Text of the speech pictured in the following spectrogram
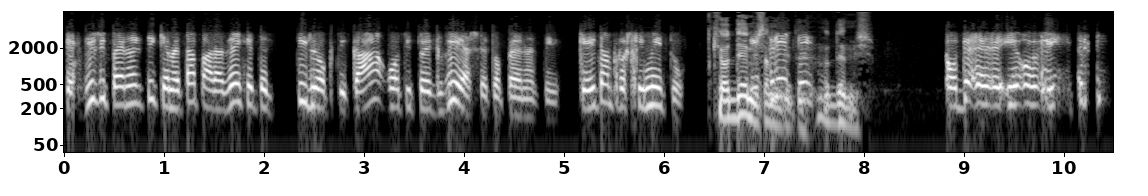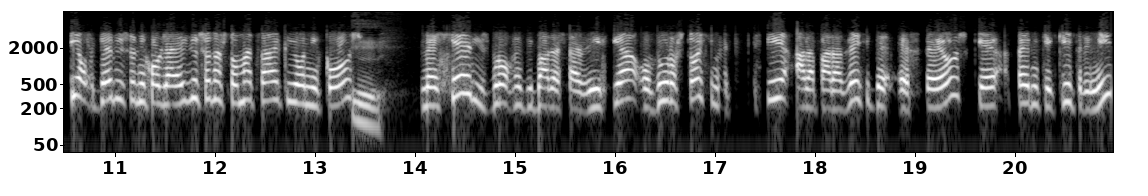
κερδίζει πέναλτι και μετά παραδέχεται τηλεοπτικά ότι το εκβίασε το πέναλτι και ήταν προς τιμή του. Και ο Ντέμις θα Ο ο, ε, ο Ντέβις ο Νικολαίδης όταν στο ματσάκι Ιωνικός mm. με χέρι σμπρώχνει την μπάλα στα δίχτυα, ο Δούρος το έχει μετρήσει αλλά παραδέχεται ευθέως και παίρνει και κίτρινη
